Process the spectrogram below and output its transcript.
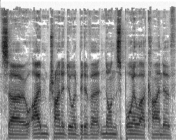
So I'm trying to do a bit of a non-spoiler kind of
